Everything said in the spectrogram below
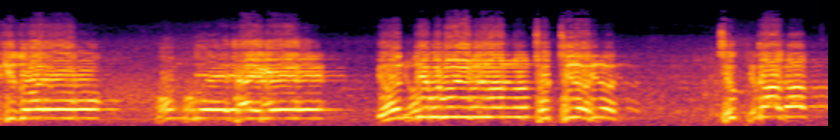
기소하여 범죄자에게 면죄부를 주는 조치는 즉각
